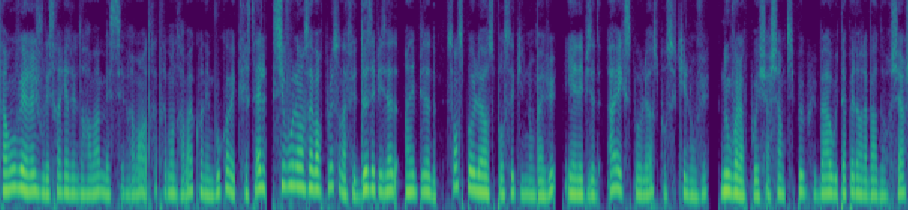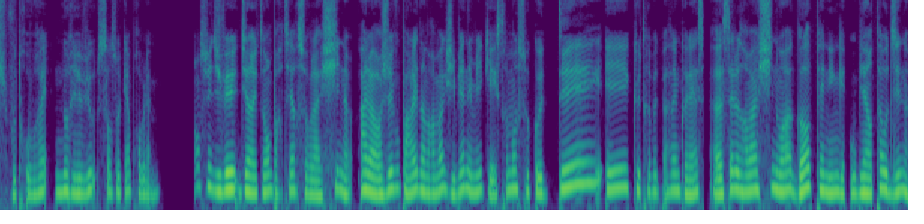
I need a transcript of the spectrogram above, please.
Enfin vous verrez, je vous laisserai regarder le drama, mais c'est vraiment un très très bon drama qu'on aime beaucoup avec Christelle. Si vous voulez en savoir plus, on a fait deux épisodes, un épisode sans spoilers pour ceux qui ne l'ont pas vu et un épisode avec spoilers pour ceux qui l'ont vu. Donc voilà, vous pouvez chercher un petit peu plus bas ou taper dans la barre de recherche, vous trouverez nos reviews sans aucun problème. Ensuite, je vais directement partir sur la Chine. Alors, je vais vous parler d'un drama que j'ai bien aimé, qui est extrêmement sous-coté et que très peu de personnes connaissent. Euh, c'est le drama chinois Gold Penning, ou bien Taojin,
